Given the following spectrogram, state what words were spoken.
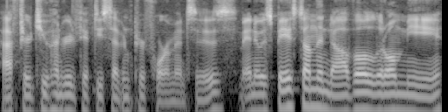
after 257 performances. And it was based on the novel Little Me,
